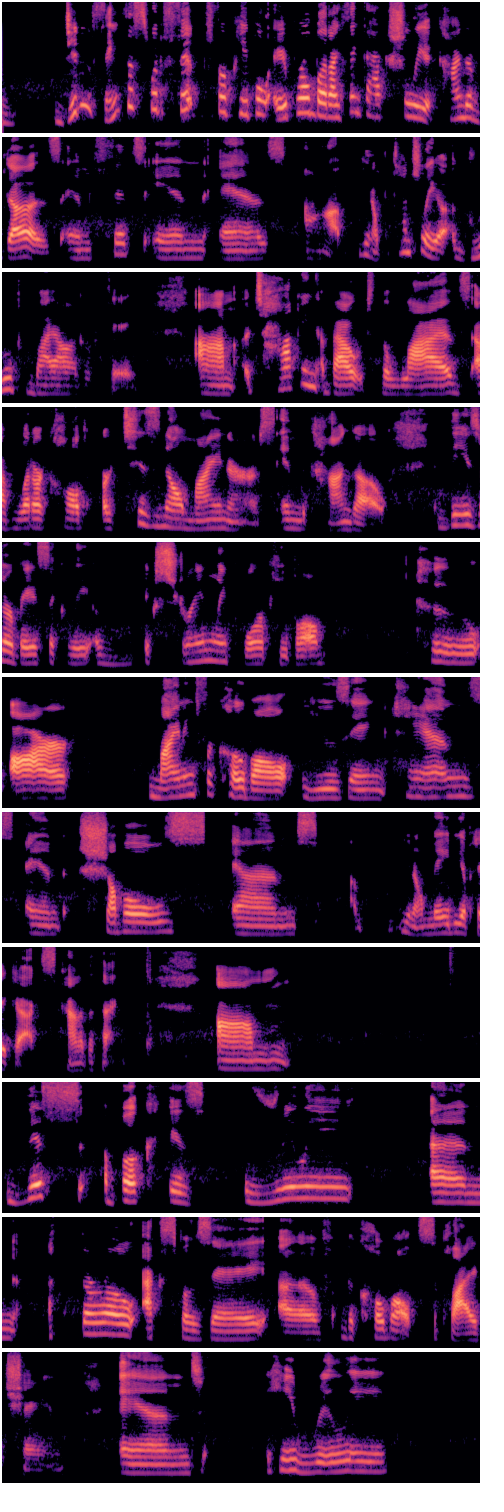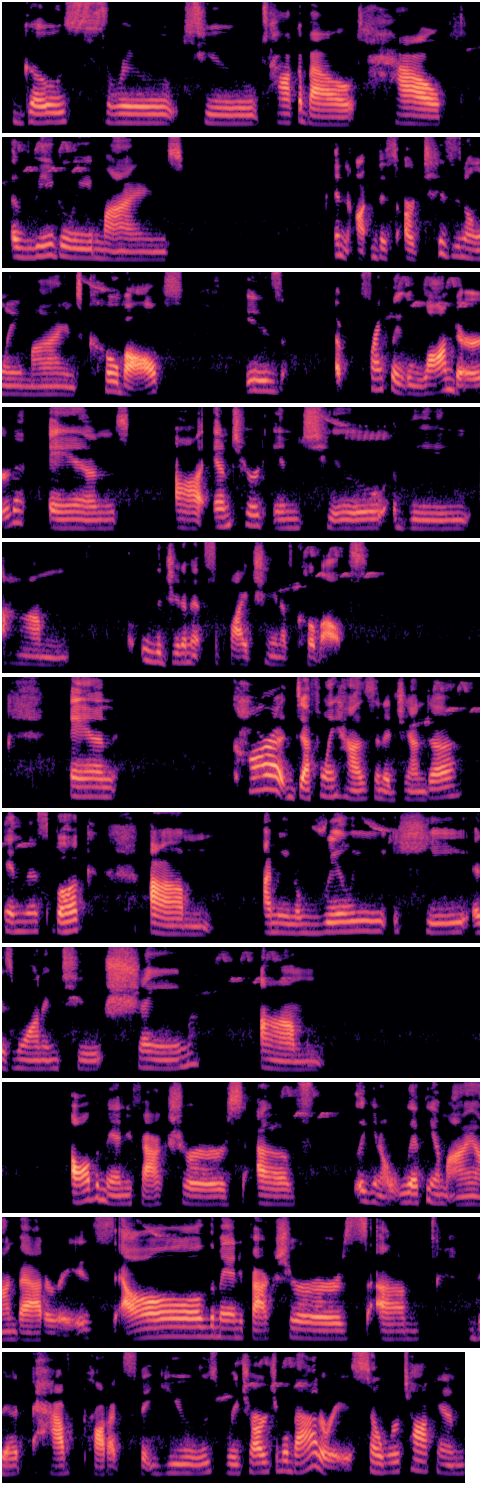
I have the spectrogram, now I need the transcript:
didn't think this would fit for people April, but I think actually it kind of does and fits in as, uh, you know, potentially a, a group biography um, talking about the lives of what are called artisanal miners in the Congo. These are basically extremely poor people who are mining for cobalt using hands and shovels and um, you know maybe a pickaxe kind of a thing um, this book is really an, a thorough expose of the cobalt supply chain. And he really goes through to talk about how illegally mined and this artisanally mined cobalt is uh, frankly laundered and uh, entered into the um, legitimate supply chain of cobalt. And Kara definitely has an agenda in this book. Um, I mean, really, he is wanting to shame um, all the manufacturers of you know, lithium ion batteries, all the manufacturers um, that have products that use rechargeable batteries. So we're talking,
